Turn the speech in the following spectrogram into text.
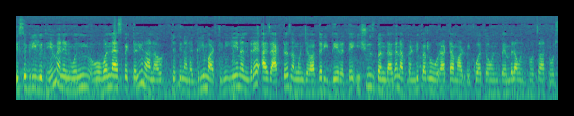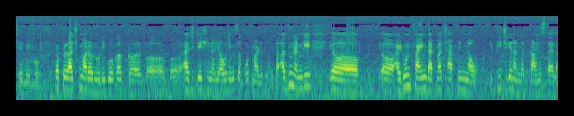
disagree with him and in one aspect ಅಲ್ಲಿ ನಾನು ಅವ್ರ ಜೊತೆ ನಾನು ಅಗ್ರಿ ಮಾಡ್ತೀನಿ. ಏನಂದ್ರೆ ಆಸ್ ಆಕ್ಟರ್ಸ್ ನಮ್ಗೊಂದು ಜವಾಬ್ದಾರಿ ಇದ್ದೇ ಇರುತ್ತೆ. ಇಶ್ಯೂಸ್ ಬಂದಾಗ ನಾವು ಖಂಡಿತವಾಗ್ಲೂ ಹೋರಾಟ ಮಾಡಬೇಕು ಅಥವಾ ಒಂದು ಬೆಂಬಲ, ಒಂದು ಪ್ರೋತ್ಸಾಹ ತೋರಿಸಲೇಬೇಕು. ಡಾಕ್ಟರ್ ರಾಜ್ಕುಮಾರ್ ಅವ್ರು ನೋಡಿ ಗೋಕಾಕ್ ಅಜಿಟೇಷನ್ ಅಲ್ಲಿ ಅವ್ರು ಹೆಂಗೆ ಸಪೋರ್ಟ್ ಮಾಡಿದ್ರಂತ ಅದು ನನಗೆ I don't find that much happening ನಾವು ಇತ್ತೀಚೆಗೆ ನನಗೆ ಅದು ಕಾಣಿಸ್ತಾ ಇಲ್ಲ.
